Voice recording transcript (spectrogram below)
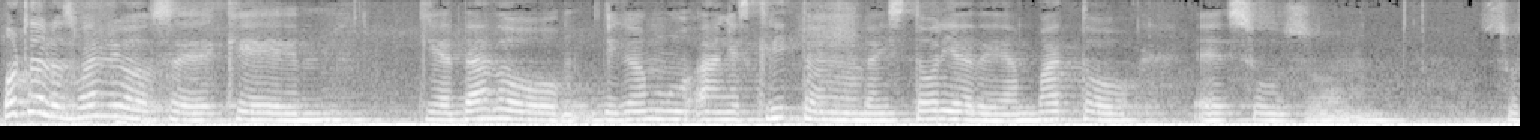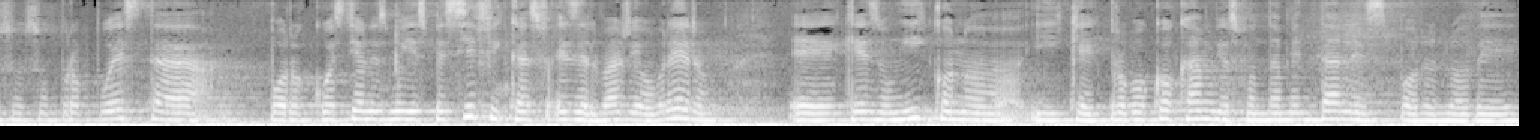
Otro de los barrios eh, que, que han dado, digamos, han escrito en la historia de Ambato eh, sus, um, su, propuesta por cuestiones muy específicas es el barrio obrero, eh, que es un ícono y que provocó cambios fundamentales por lo de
